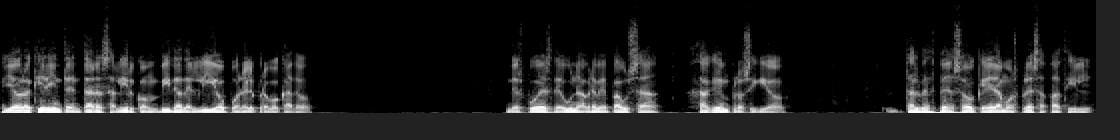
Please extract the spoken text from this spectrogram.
y ahora quiere intentar salir con vida del lío por él provocado. Después de una breve pausa, Hagen prosiguió. Tal vez pensó que éramos presa fácil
